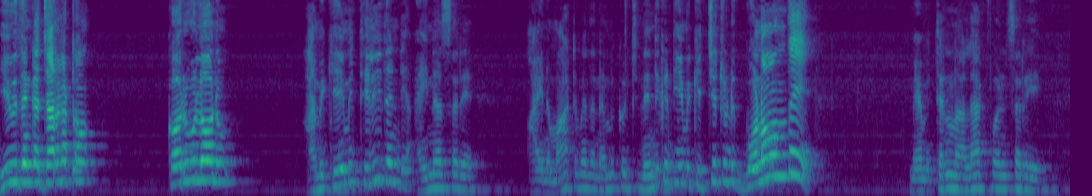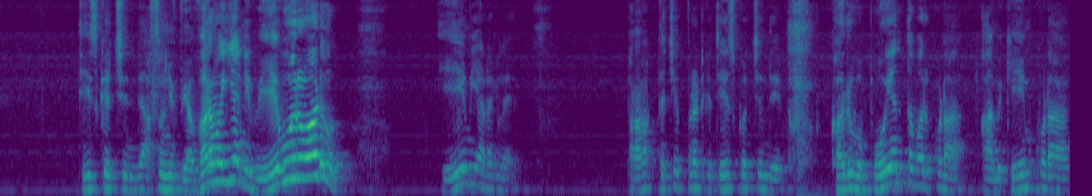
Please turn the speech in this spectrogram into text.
ఈ విధంగా జరగటం కరువులోను ఆమెకేమీ తెలియదండి అయినా సరే ఆయన మాట మీద నమ్మకం వచ్చింది. ఎందుకంటే ఈమెకి ఇచ్చేటువంటి గుణం ఉంది. మేము తిన్నా లేకపోయినా సరే తీసుకొచ్చింది. అసలు నువ్వు అయ్యా నువ్వు ఏ ఊరు వాడు ఏమీ అడగలేదు ప్రవక్త చెప్పినట్టుగా చేసుకొచ్చింది. కరువు పోయేంత వరకు కూడా ఆమెకి ఏం కూడా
